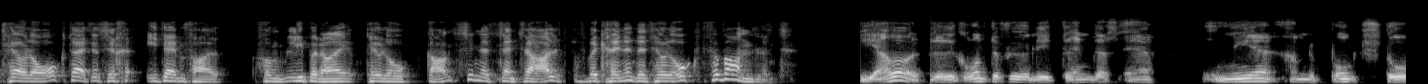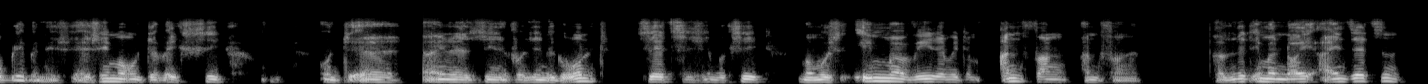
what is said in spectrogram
Theologe, der hat sich in dem Fall vom liberalen Theologen ganz in einen zentral bekennenden Theologen verwandelt. Jawohl, der Grund dafür liegt drin, dass er nie am Punkt stehen geblieben ist. Er ist immer unterwegs und äh, eine von den Grundsätzen ist immer gewesen, man muss immer wieder mit dem Anfang anfangen. Also nicht immer neu einsetzen,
